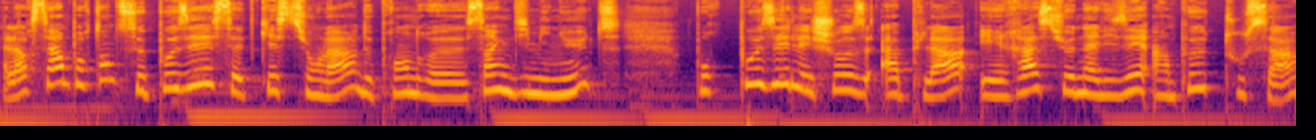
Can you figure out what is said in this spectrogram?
Alors c'est important de se poser cette question-là, de prendre 5-10 minutes pour poser les choses à plat et rationaliser un peu tout ça,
